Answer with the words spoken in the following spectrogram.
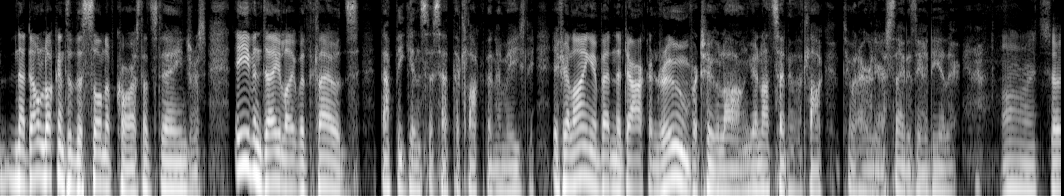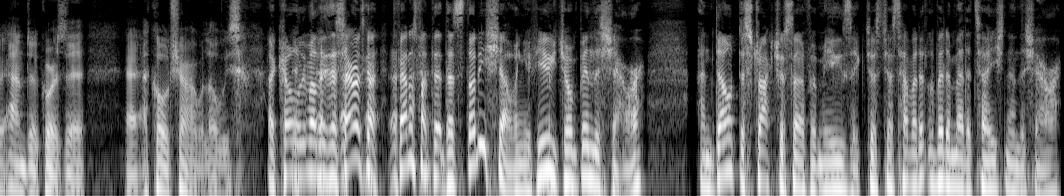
Now, don't look into the sun, of course. That's dangerous. Even daylight with clouds, that begins to set the clock. Then immediately, if you're lying in bed in a darkened room for too long, you're not setting the clock to an earlier state. Is the idea there? you know? All right. So and of course, uh, uh, a cold shower will always. A cold. Well, the shower's got. To be honest, Pat, the, the study's showing if you jump in the shower and don't distract yourself with music, just just have a little bit of meditation in the shower.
